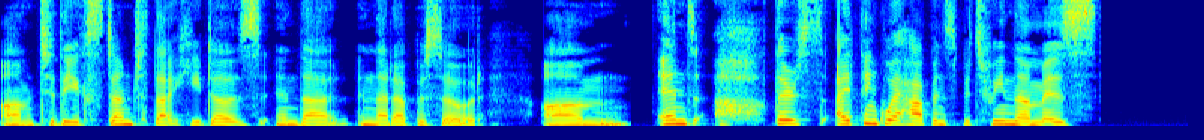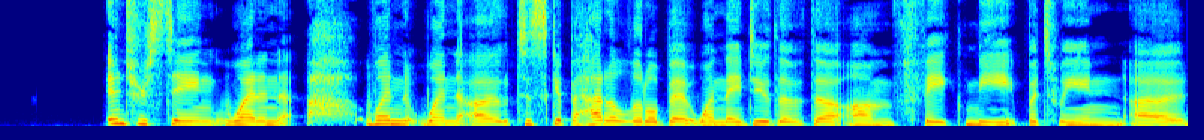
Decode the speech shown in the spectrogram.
um, to the extent that he does in that in that episode. Um, and uh, there's I think what happens between them is interesting when when when uh to skip ahead a little bit when they do the the um fake meet between uh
